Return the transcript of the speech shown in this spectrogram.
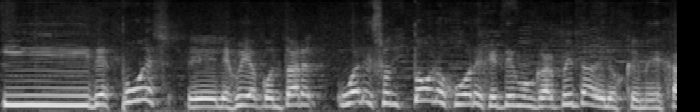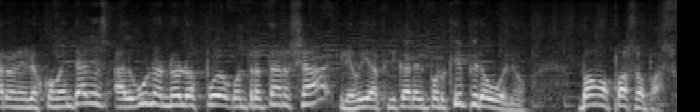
Y después eh, les voy a contar cuáles son todos los jugadores que tengo en carpeta de los que me dejaron en los comentarios. Algunos no los puedo contratar ya y les voy a explicar el porqué, pero bueno, vamos paso a paso.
